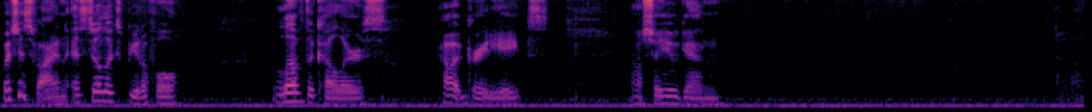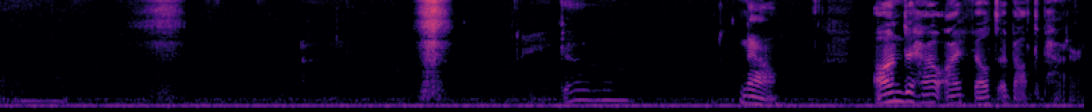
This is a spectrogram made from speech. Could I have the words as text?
which is fine. It still looks beautiful. Love the colors how it gradiates. I'll show you again There you go. Now, on to how I felt about the pattern.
